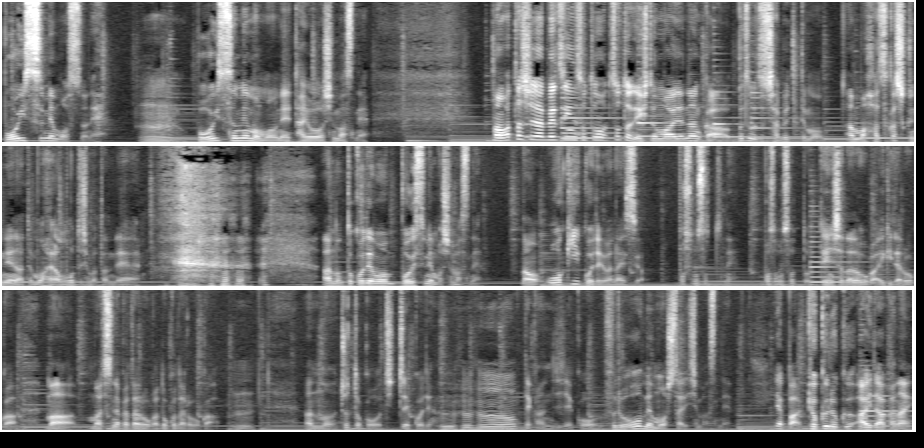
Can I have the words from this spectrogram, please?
ボイスメモっすよねうん、ボイスメモもね多用しますね。まあ私は別に外外で人前でなんかブツブツ喋ってもあんま恥ずかしくねえなってもはや思ってしまったんで あのどこでもボイスメモしますね。まあ大きい声では言わないですよ。ボソボソっとね、ボソボソっと電車だろうが駅だろうが、まあ街中だろうがどこだろうが、うん、あのちょっとこうちっちゃい声でふんふんふんって感じでこうフローをメモしたりしますね。やっぱ極力間開かない、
